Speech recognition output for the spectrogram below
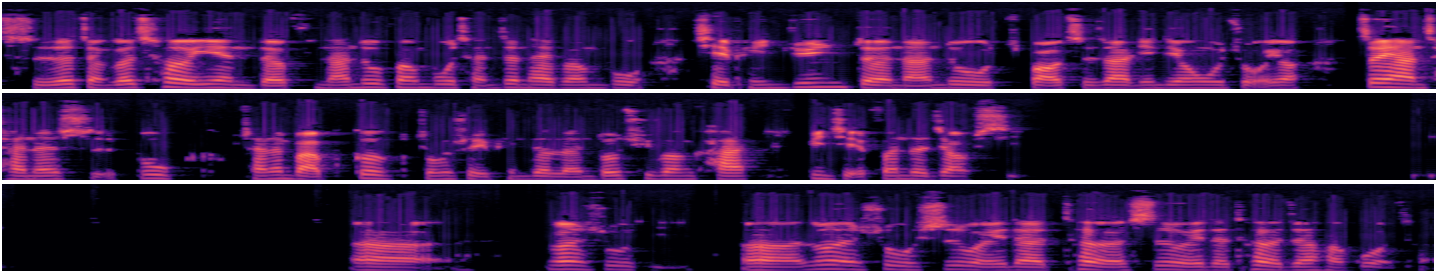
使得整个测验的难度分布呈正态分布，且平均的难度保持在零点五左右，这样才能使不。才能把各种水平的人都区分开，并且分得较细。呃，论述题，呃，论述思维的特思维的特征和过程。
